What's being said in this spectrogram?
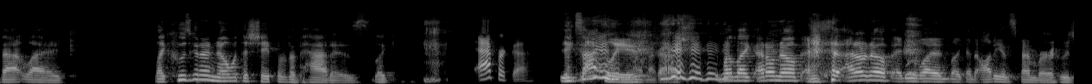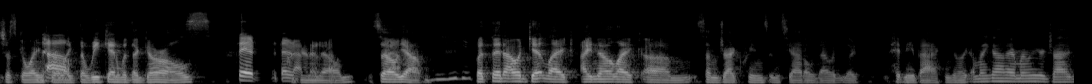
that like like who's gonna know what the shape of a pad is like Africa. exactly Oh my gosh. but like i don't know if i don't know if anyone like an audience member who's just going for like the weekend with the girls they're they're are not gonna gonna know so yeah know. but then i would get like i know like um some drag queens in seattle that would like hit me back and be like oh my god i remember your drag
